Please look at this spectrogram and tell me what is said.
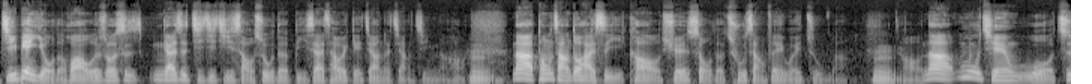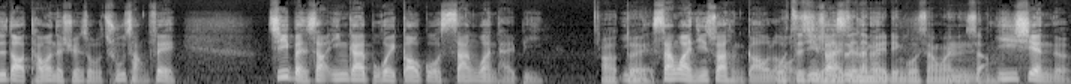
即便有的话，我就说是应该是极极极少数的比赛才会给这样的奖金的哈。嗯，那通常都还是以靠选手的出场费为主嘛。嗯，好，那目前我知道台湾的选手的出场费基本上应该不会高过三万台币啊，对，三万已经算很高了。我自己还真的没领过三万以上。一线的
